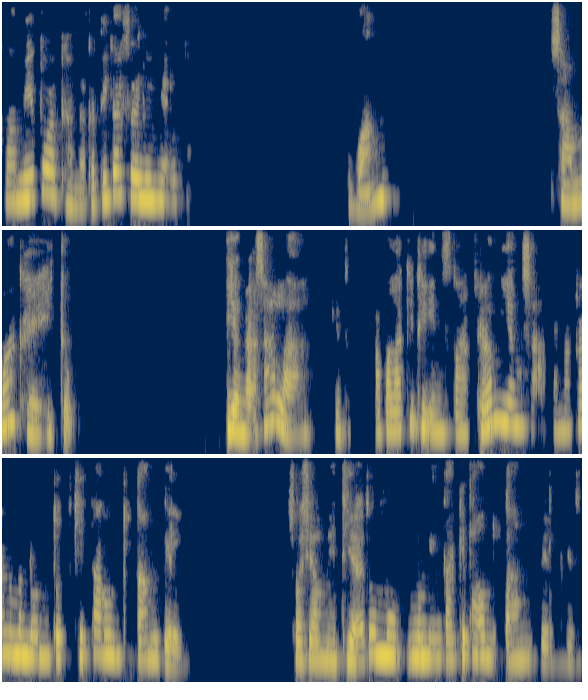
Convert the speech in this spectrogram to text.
alami itu adalah ketika value-nya itu uang sama gaya hidup. Ya nggak salah, gitu. Apalagi di Instagram yang seakan-akan menuntut kita untuk tampil. Sosial media itu meminta kita untuk tampil, gitu.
